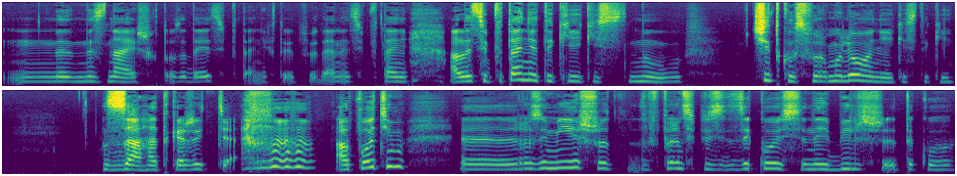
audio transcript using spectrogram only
не не знаєш, хто задає ці питання, хто відповідає на ці питання. Але ці питання такі якісь, ну, чітко сформульовані, якісь такі. Загадка життя. А потім е, розумієш, що в принципі з якогось найбільш такого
